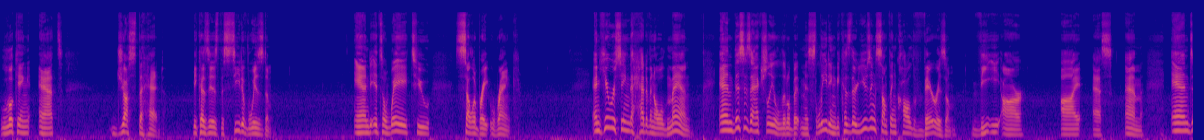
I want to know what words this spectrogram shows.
looking at just the head because it is the seat of wisdom. And it's a way to celebrate rank. And here we're seeing the head of an old man. And this is actually a little bit misleading because they're using something called verism. V E R I S M. And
